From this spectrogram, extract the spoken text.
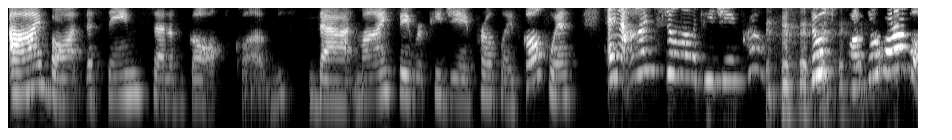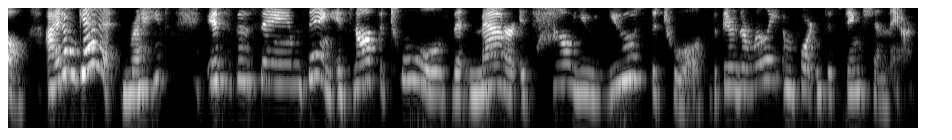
I bought the same set of golf clubs that my favorite PGA pro plays golf with, and I'm still not a PGA pro. Those clubs are horrible. I don't get it, right? It's the same thing. It's not the tools that matter, it's how you use the tools. But there's a really important distinction there.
